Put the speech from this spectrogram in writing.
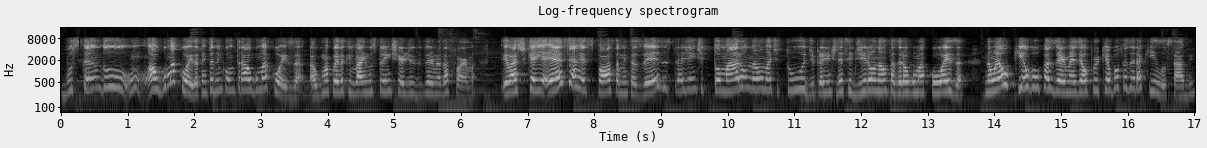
buscando um, alguma coisa, tentando encontrar alguma coisa. Alguma coisa que vai nos preencher de determinada forma. Eu acho que essa é a resposta, muitas vezes, para a gente tomar ou não uma atitude, para a gente decidir ou não fazer alguma coisa não é o que eu vou fazer, mas é o porquê eu vou fazer aquilo, sabe?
